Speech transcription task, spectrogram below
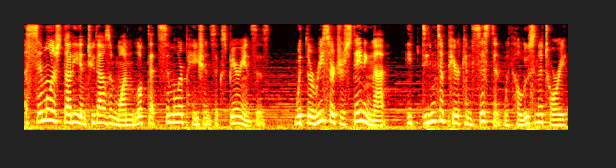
A similar study in 2001 looked at similar patients' experiences, with the researchers stating that it didn't appear consistent with hallucinatory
